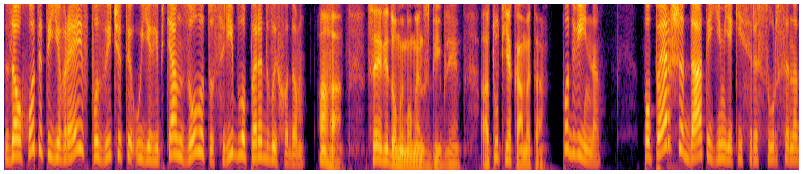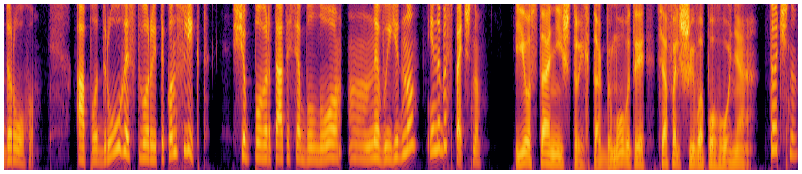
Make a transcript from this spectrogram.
Заохотити євреїв позичити у єгиптян золото, срібло перед виходом. Ага, це відомий момент з Біблії. А тут яка мета? Подвійна. По-перше, дати їм якісь ресурси на дорогу. А по-друге, створити конфлікт, щоб повертатися було невигідно і небезпечно. І останній штрих, так би мовити, ця фальшива погоня. Точно.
